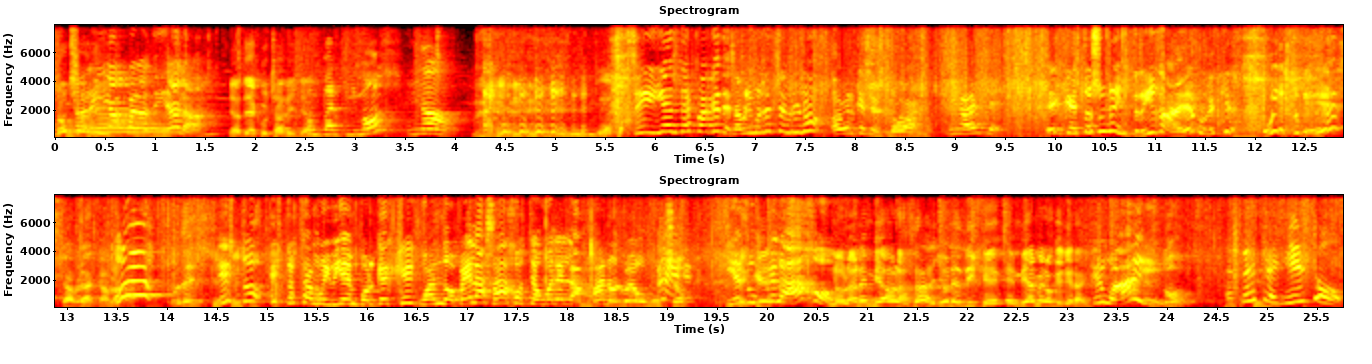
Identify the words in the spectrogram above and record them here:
son. Cucharillas para ti, ala. Ya tienes cucharillas. ¿Compartimos? No. Siguientes paquetes. Abrimos este, Bruno. A ver qué es esto. va. Venga, este. Es que esto es una intriga, ¿eh? Porque es que... Uy, ¿esto qué es? Cabra, cabra. ¡Ah! ¿Puedes? ¿Qué es Esto, esto está muy bien porque es que cuando pelas ajos te huelen las manos luego mucho. Y es, un que pelajo. nos lo han enviado al azar. Yo les dije, enviadme lo que queráis. ¡Qué guay! Este es pequeñito.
